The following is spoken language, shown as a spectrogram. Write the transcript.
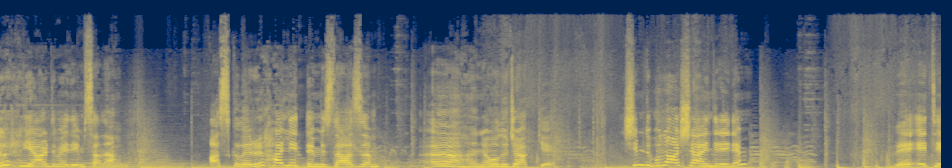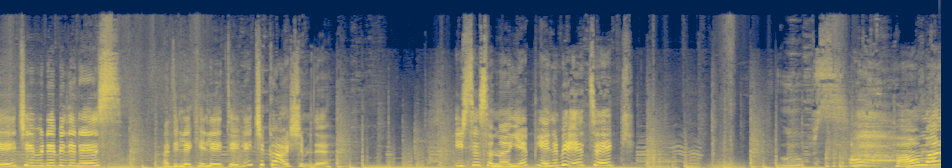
Dur yardım edeyim sana. Askıları halletmemiz lazım. Ah, ne olacak ki? Şimdi bunu aşağı indirelim. Ve eteğe çevirebiliriz. Hadi lekeli eteğini çıkar şimdi. İşte sana yepyeni bir etek. Ups. Ah, aman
